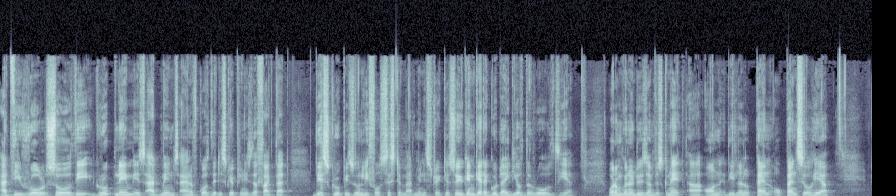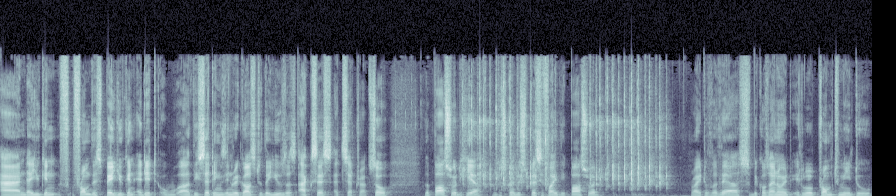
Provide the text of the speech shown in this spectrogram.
at the role. So the group name is admins, and of course the description is the fact that this group is only for system administrators. So you can get a good idea of the roles here. What I'm going to do is I'm just going to hit uh, on the little pen or pencil here. And uh, you can, from this page, you can edit uh, the settings in regards to the user's access, etc. So the password here, I'm just going to specify the password right over there. So because I know it, it will prompt me to,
